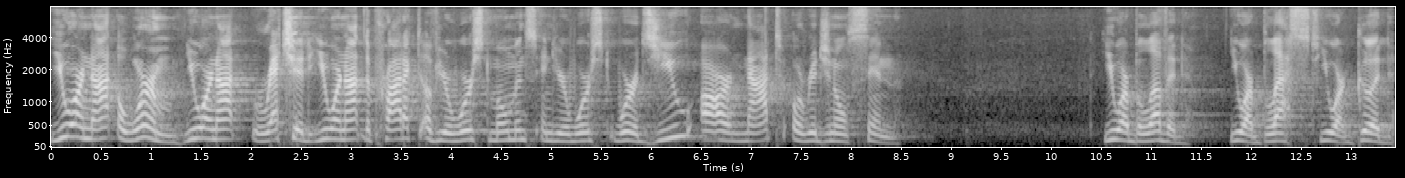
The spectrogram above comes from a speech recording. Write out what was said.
You are not a worm. You are not wretched. You are not the product of your worst moments and your worst words. You are not original sin. You are beloved. You are blessed. You are good.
